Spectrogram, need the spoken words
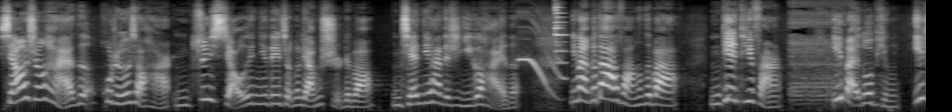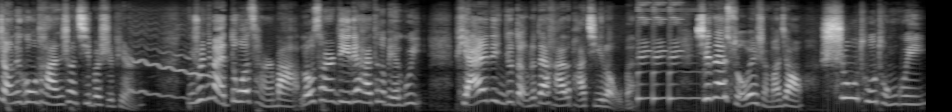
想要生孩子或者有小孩，你最小的你得整个两室的吧？你前提还得是一个孩子，你买个大房子吧，你电梯房，一百多平，一整的公摊上七八十平。你说你买多层吧，楼层低的还特别贵，便宜的你就等着带孩子爬七楼吧。现在所谓什么叫殊途同归，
